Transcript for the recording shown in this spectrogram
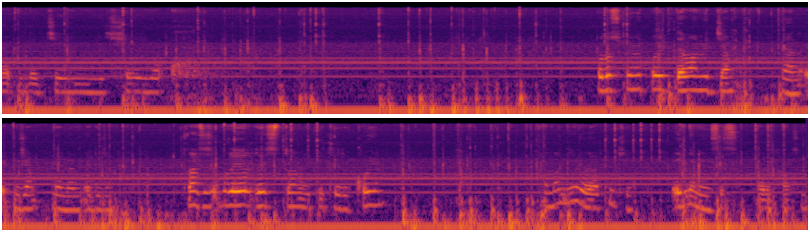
Yapabileceğim bir şey yok. Burada Super Meat Boy devam edeceğim. Yani etmeyeceğim demiyorum edeceğim. Arkadaşlar buraya restoran repeater'ı koyun. Ama niye böyle yaptım ki? Ellemeyin siz. Öyle kalsın.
